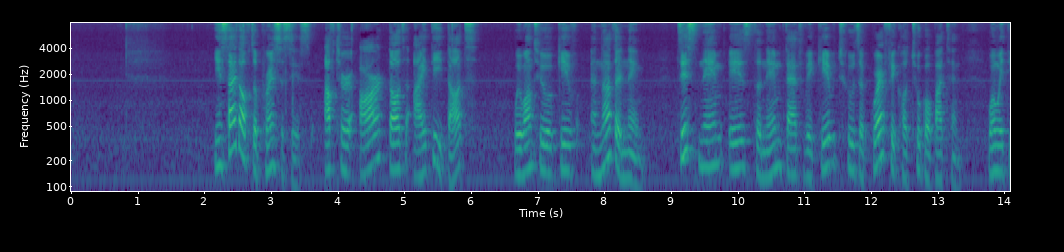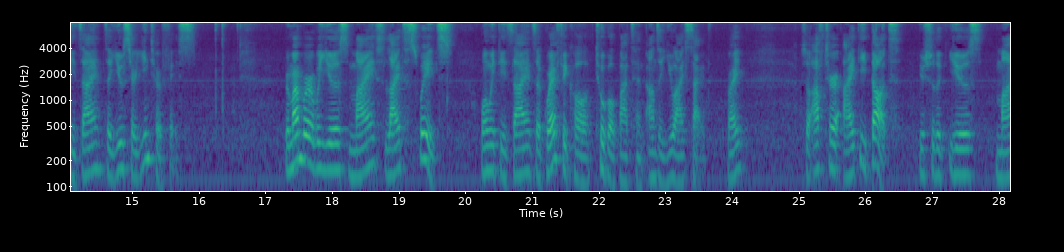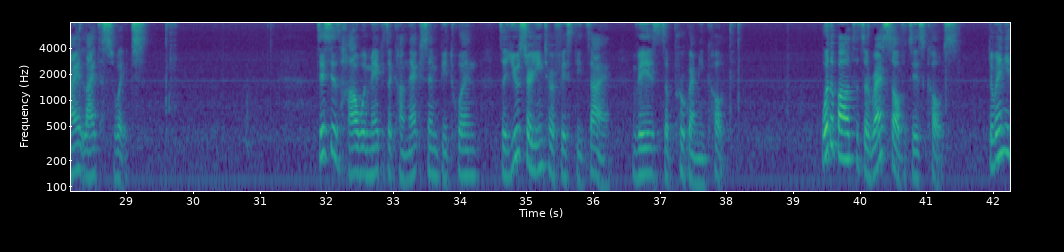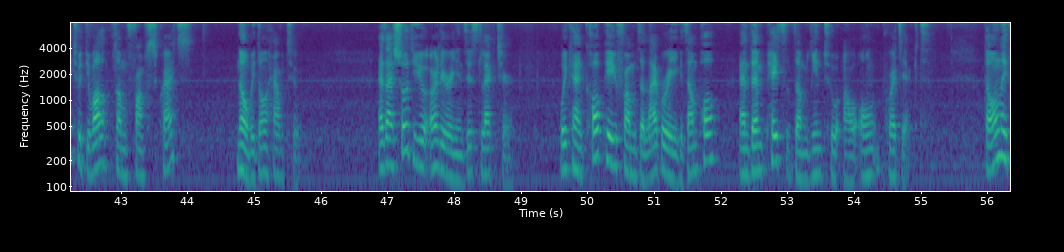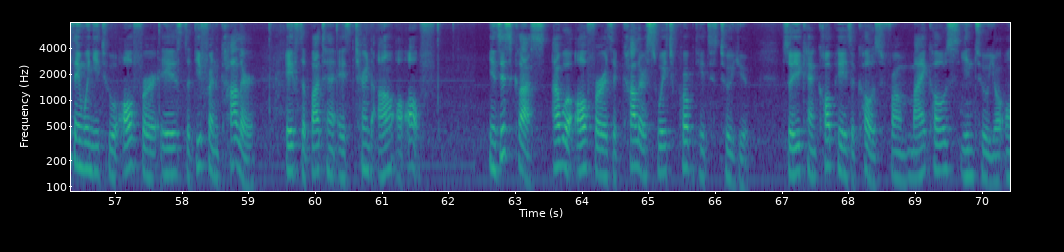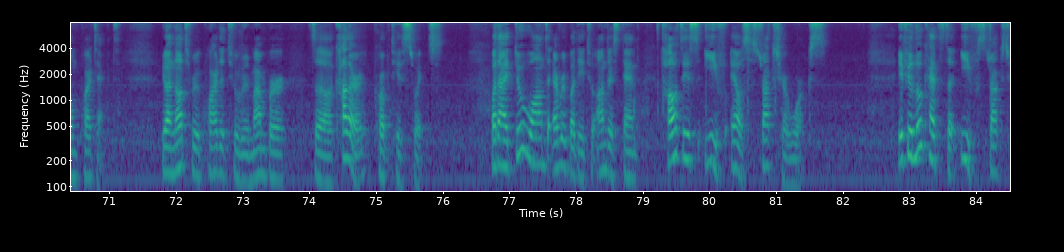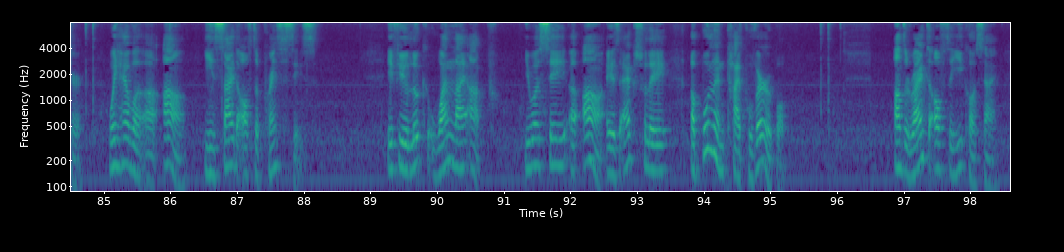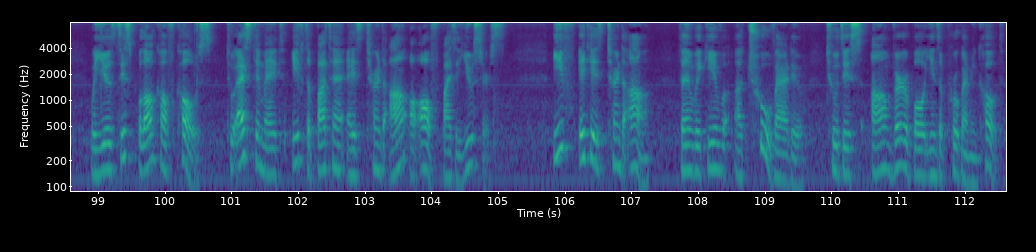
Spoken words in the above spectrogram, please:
Inside of the parentheses, after r.id we want to give another name. This name is the name that we give to the graphical toggle button when we design the user interface. Remember we use my light switch when we design the graphical toggle button on the UI side, right? So after ID dot, you should use my light switch. This is how we make the connection between the user interface design with the programming code. What about the rest of these codes? Do we need to develop them from scratch? No, we don't have to. As I showed you earlier in this lecture, we can copy from the library example and then paste them into our own project. The only thing we need to offer is the different color if the button is turned on or off. In this class, I will offer the color switch properties to you, so you can copy the codes from my codes into your own project. You are not required to remember the color properties switch. But I do want everybody to understand how this if-else structure works. If you look at the if structure, we have a, on inside of the parentheses. If you look one line up, you will see a on is actually a boolean type variable. On the right of the equal sign, we use this block of codes to estimate if the button is turned on or off by the users. If it is turned on, then we give a true value to this on variable in the programming code.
